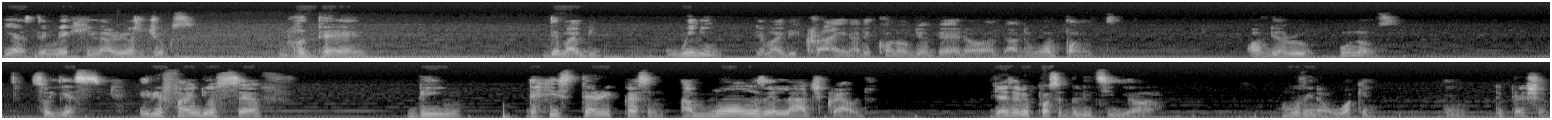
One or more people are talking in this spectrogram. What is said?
Yes, they make hilarious jokes. But then they might be winning. They might be crying at the corner of their bed or at one point of their room. Who knows? So yes, if you find yourself being the hysteric person amongst a large crowd, there's every possibility you're moving or walking in depression.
